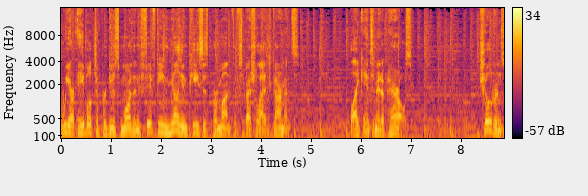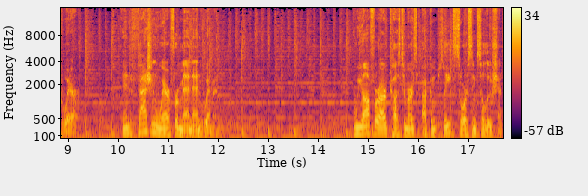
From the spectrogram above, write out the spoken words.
we are able to produce more than 15 million pieces per month of specialized garments, like intimate apparels, children's wear, and fashion wear for men and women. We offer our customers a complete sourcing solution.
